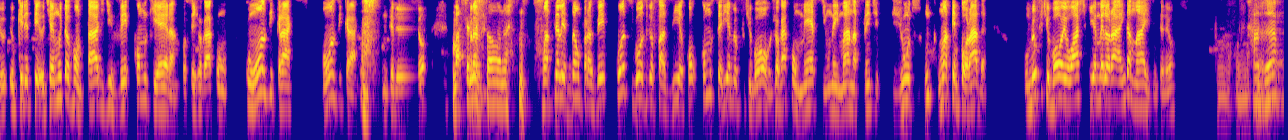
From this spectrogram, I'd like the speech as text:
eu, eu, queria ter, eu tinha muita vontade de ver como que era você jogar com, com 11 craques, 11 craques, entendeu? Uma seleção, pra, né? Uma seleção para ver quantos gols eu fazia, qual, como seria meu futebol, jogar com o Messi, um Neymar na frente juntos, um, uma temporada. O meu futebol eu acho que ia melhorar ainda mais, entendeu? Uhum. Razão.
